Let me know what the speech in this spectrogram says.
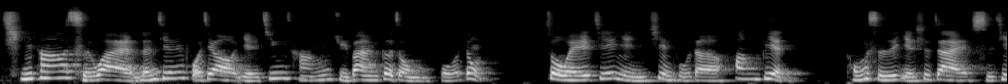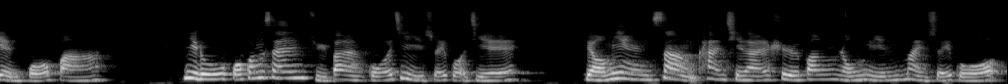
其他此外，人间佛教也经常举办各种活动。作为接引信徒的方便，同时也是在实践佛法。例如，佛光山举办国际水果节，表面上看起来是帮农民卖水果，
